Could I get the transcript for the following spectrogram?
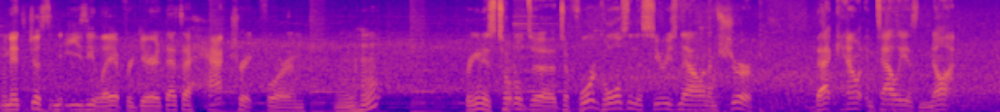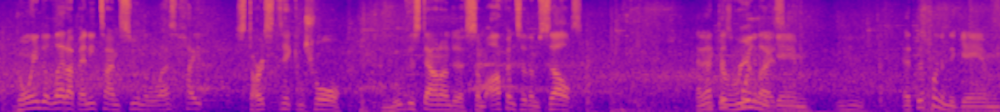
And it's just an easy layup for Garrett. That's a hat trick for him. Mm-hmm. Bringing his total to, to four goals in the series now, and I'm sure that count and tally is not going to let up anytime soon unless Hype starts to take control and move this down onto some offense of themselves. And at this point in the game, mm-hmm. at this point in the game,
